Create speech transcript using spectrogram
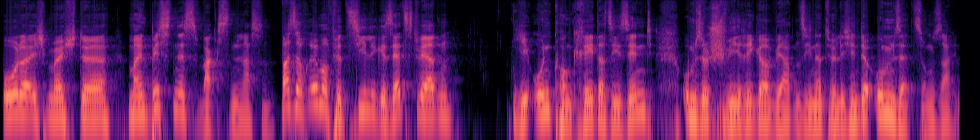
oder ich möchte mein Business wachsen lassen. Was auch immer für Ziele gesetzt werden, je unkonkreter sie sind, umso schwieriger werden sie natürlich in der Umsetzung sein.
